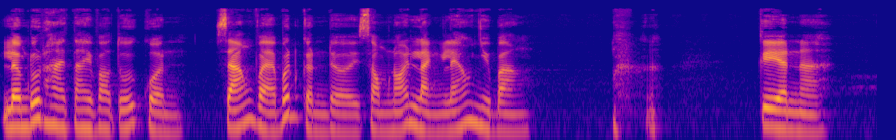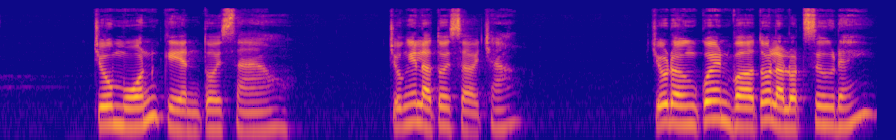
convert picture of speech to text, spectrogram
Lâm đút hai tay vào túi quần, sáng vẻ bất cần đời, xong nói lành léo như băng. kiền à? Chú muốn kiền tôi sao? Chú nghĩ là tôi sợ chắc. Chú đừng quên vợ tôi là luật sư đấy.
